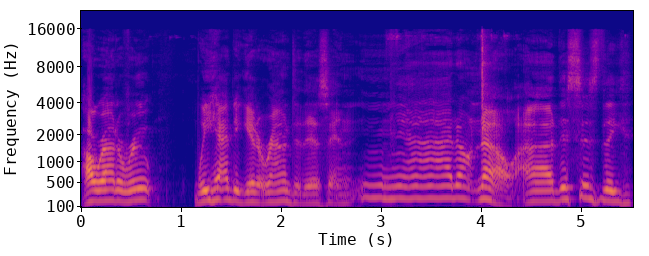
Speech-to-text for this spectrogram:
All right, a root. We had to get around to this, and I don't know. Uh, this is the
